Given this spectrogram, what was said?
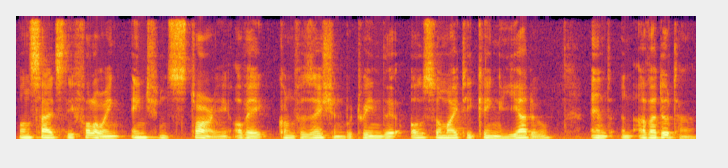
one cites the following ancient story of a conversation between the also mighty king Yadu and an Avadhuta.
